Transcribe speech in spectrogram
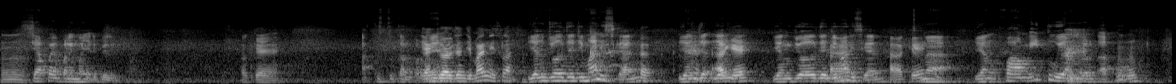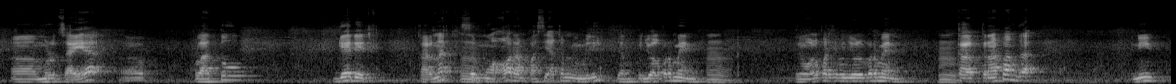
Hmm. siapa yang paling banyak dipilih? Oke. aku tukang permen. Yang jual janji manis lah. yang jual janji manis kan? Yang ja- yang, yang jual janji Ah, manis kan? oke. nah yang paham itu yang menurut aku eh, menurut saya eh, Plato get it. Karena semua orang pasti akan memilih yang penjual permen. Hmm. semua orang pasti penjual permen. Hmm. Ka- kenapa enggak? Ini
